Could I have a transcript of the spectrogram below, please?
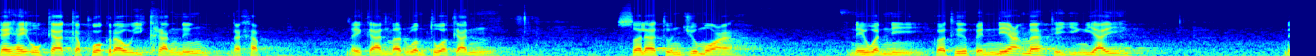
ได้ให้โอกาสกับพวกเราอีกครั้งหนึ่งนะครับ ในการมารวมตัวกันสลาตุนจุมอะในวันนี้ก็ถือเป็นเนียมะที่ยิ่งใหญ่ใน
